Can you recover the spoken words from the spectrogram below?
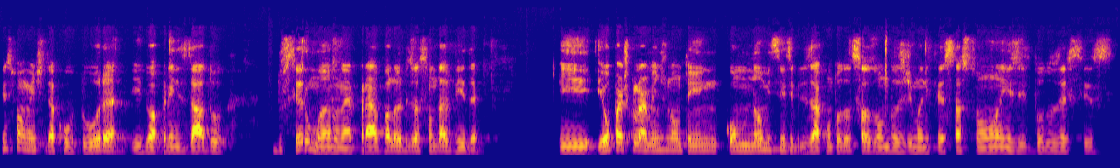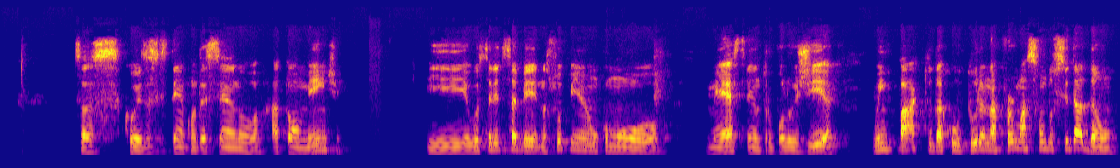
principalmente da cultura e do aprendizado do ser humano, né, para a valorização da vida. E eu particularmente não tenho como não me sensibilizar com todas essas ondas de manifestações e todas essas coisas que estão acontecendo atualmente. E eu gostaria de saber, na sua opinião, como mestre em antropologia, o impacto da cultura na formação do cidadão.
